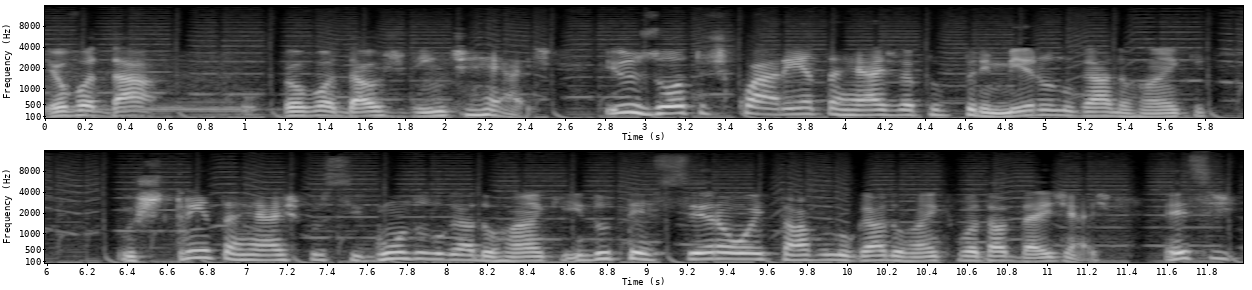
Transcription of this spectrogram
eu vou dar eu vou dar os 20 reais. E os outros 40 reais vai para o primeiro lugar do ranking, os 30 reais para o segundo lugar do ranking e do terceiro ao oitavo lugar do ranking vou dar 10 reais. Esse,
